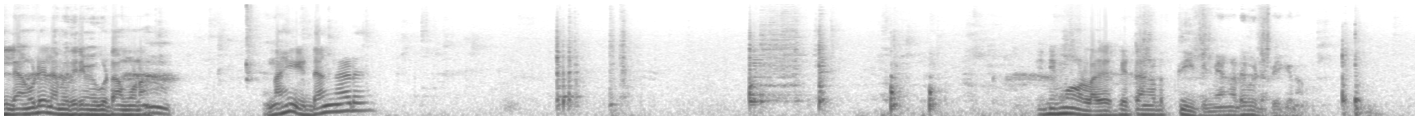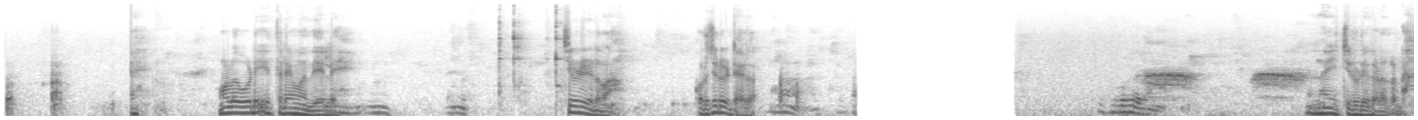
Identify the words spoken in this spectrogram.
എല്ലാം കൂടി അല്ല തിരുമ്മി കൂട്ടാൻ പോണം? എന്നാ ഇടങ്ങാട്. ഇനി മുളകൊക്കെ ഇട്ട് അങ്ങോട്ട് തിരിഞ്ഞ് അങ്ങോട്ട് പിടിപ്പിക്കണം. മുളക് പൊടി ഇത്രയും മതിയല്ലേ ഇച്ചിരി ഇടണം. കുറച്ചുകൂടി ഇട്ടേക്കാം. എന്നാൽ ഇച്ചിരി കൂടി കിടക്കട്ടെ.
